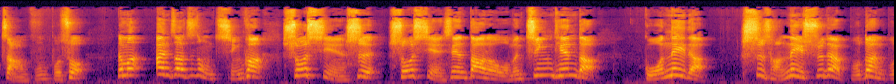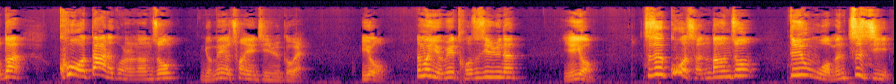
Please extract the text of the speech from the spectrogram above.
涨幅不错。那么，按照这种情况所显示、所显现到的，我们今天的国内的市场内需的不断不断扩大的过程当中，有没有创业机遇？各位，有。那么有没有投资机遇呢？也有。在这个过程当中，对于我们自己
